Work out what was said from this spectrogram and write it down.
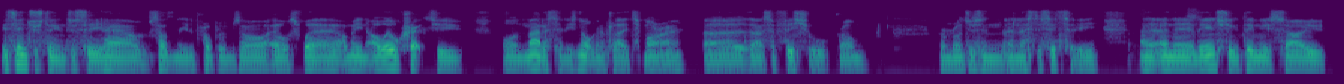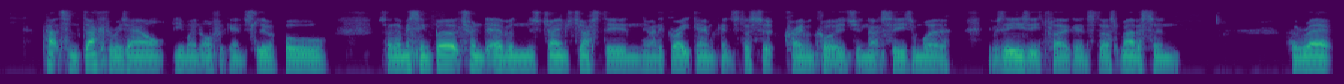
it's interesting to see how suddenly the problems are elsewhere. I mean, I will correct you on Maddison. He's not going to play tomorrow. Uh, that's official from from Rodgers and, and Leicester City. And, and the, the, interesting thing is, so Patson Daka is out. He went off against Liverpool. So they're missing Bertrand Evans, James Justin, who had a great game against us at Craven Cottage in that season where it was easy to play against us. Maddison, Herrera,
